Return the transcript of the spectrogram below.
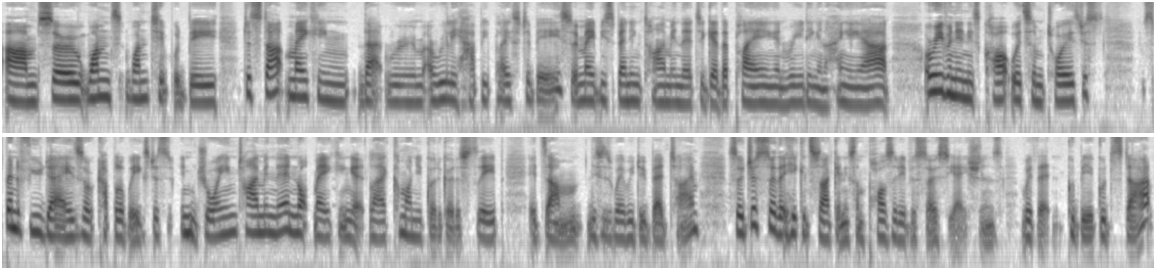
Um, so one one tip would be to start making that room a really happy place to be. So maybe spending time in there together, playing and reading and hanging out, or even in his cot with some toys. Just spend a few days or a couple of weeks just enjoying time in there, not making it like, come on, you've got to go to sleep. It's um, this is where we do bedtime. So just so that he can start getting some positive associations with it, could be a good start.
